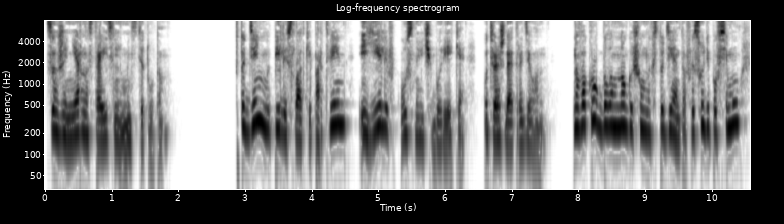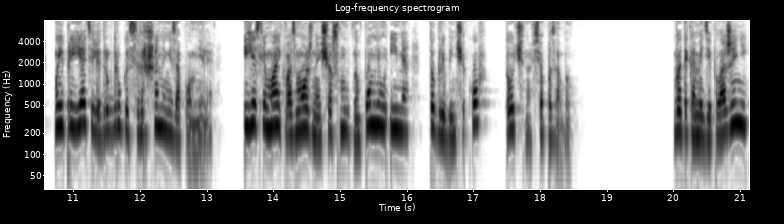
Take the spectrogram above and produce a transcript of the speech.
с инженерно-строительным институтом. «В тот день мы пили сладкий портвейн и ели вкусные чебуреки», утверждает Родион. Но вокруг было много шумных студентов, и, судя по всему, мои приятели друг друга совершенно не запомнили. И если Майк, возможно, еще смутно помнил имя, то Гребенщиков точно все позабыл. В этой комедии положений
